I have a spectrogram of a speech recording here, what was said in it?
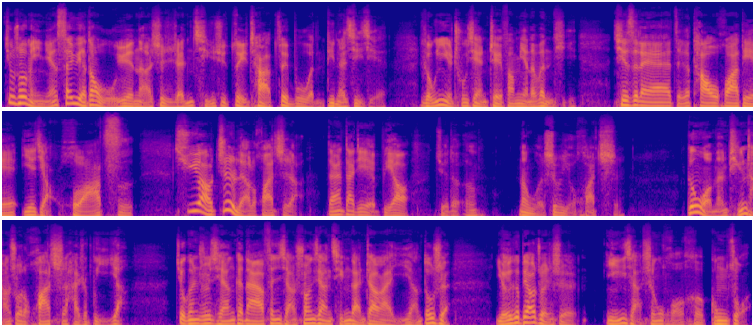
就说每年三月到五月呢，是人情绪最差、最不稳定的季节，容易出现这方面的问题。其实呢，这个桃花蝶也叫花痴，需要治疗的花痴啊。当然，大家也不要觉得，嗯，那我是不是有花痴？跟我们平常说的花痴还是不一样。就跟之前跟大家分享双向情感障碍一样，都是有一个标准是影响生活和工作。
